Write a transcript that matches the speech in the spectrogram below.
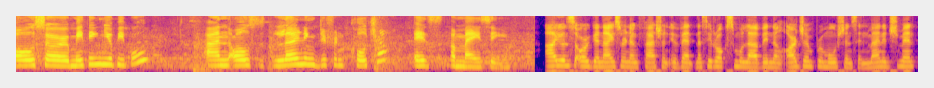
also meeting new people, and also learning different culture is amazing. Ayon sa organizer ng fashion event na si Rox Mulavin ng Argent Promotions and Management,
